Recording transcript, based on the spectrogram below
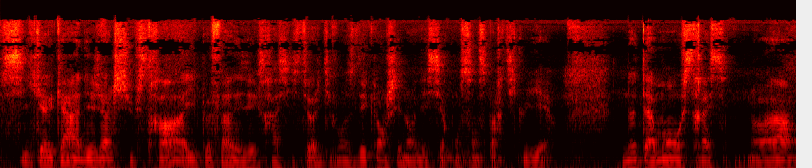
si quelqu'un a déjà le substrat, il peut faire des extrasystoles qui vont se déclencher dans des circonstances particulières, notamment au stress. Voilà.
